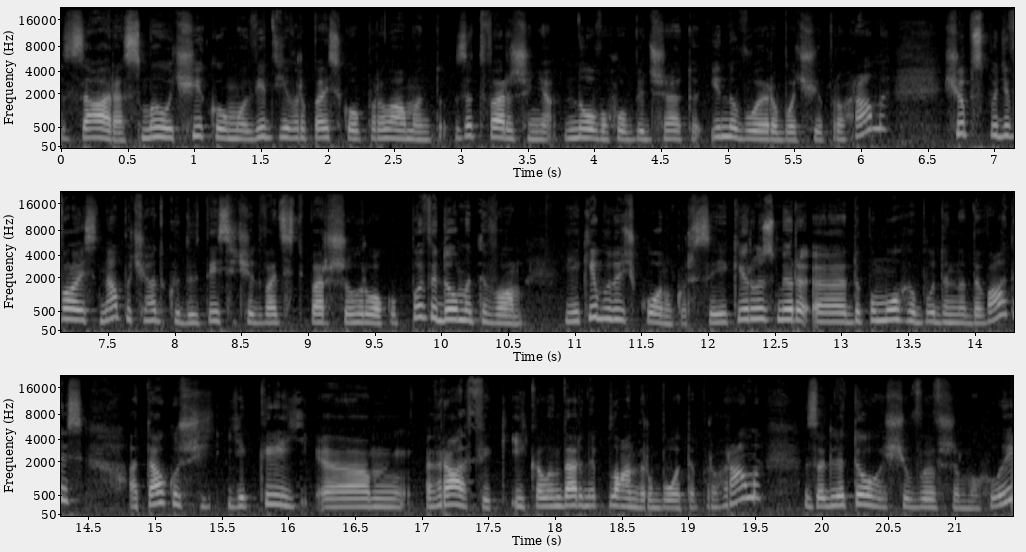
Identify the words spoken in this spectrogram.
зараз ми очікуємо від Європейського парламенту затвердження нового бюджету і нової робочої програми, щоб сподіваюсь, на початку 2021 року повідомити вам, які будуть конкурси, який розмір е, допомоги буде надаватись, а також який е, графік і календарний план роботи програми для того, щоб ви вже могли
